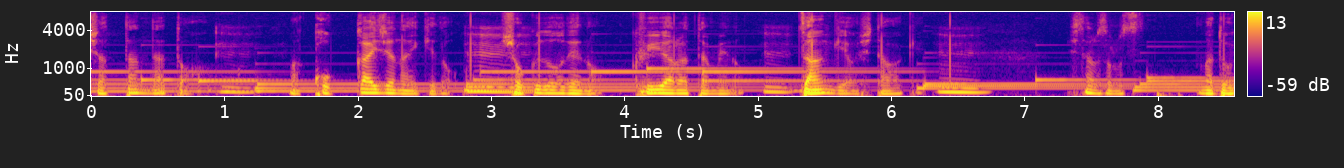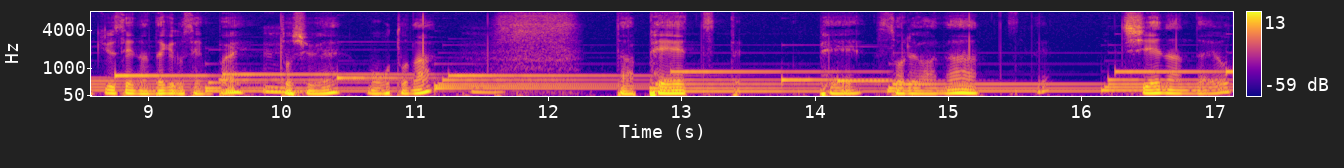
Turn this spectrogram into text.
しちゃったんだと、うん。まあ、国会じゃないけど、うん。食堂での悔い改めのうん。懺悔をしたわけ。うん。したらその、まあ、同級生なんだけど先輩うん。年上もう大人。だペーっつってペーそれはなっつって知恵なんだよって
